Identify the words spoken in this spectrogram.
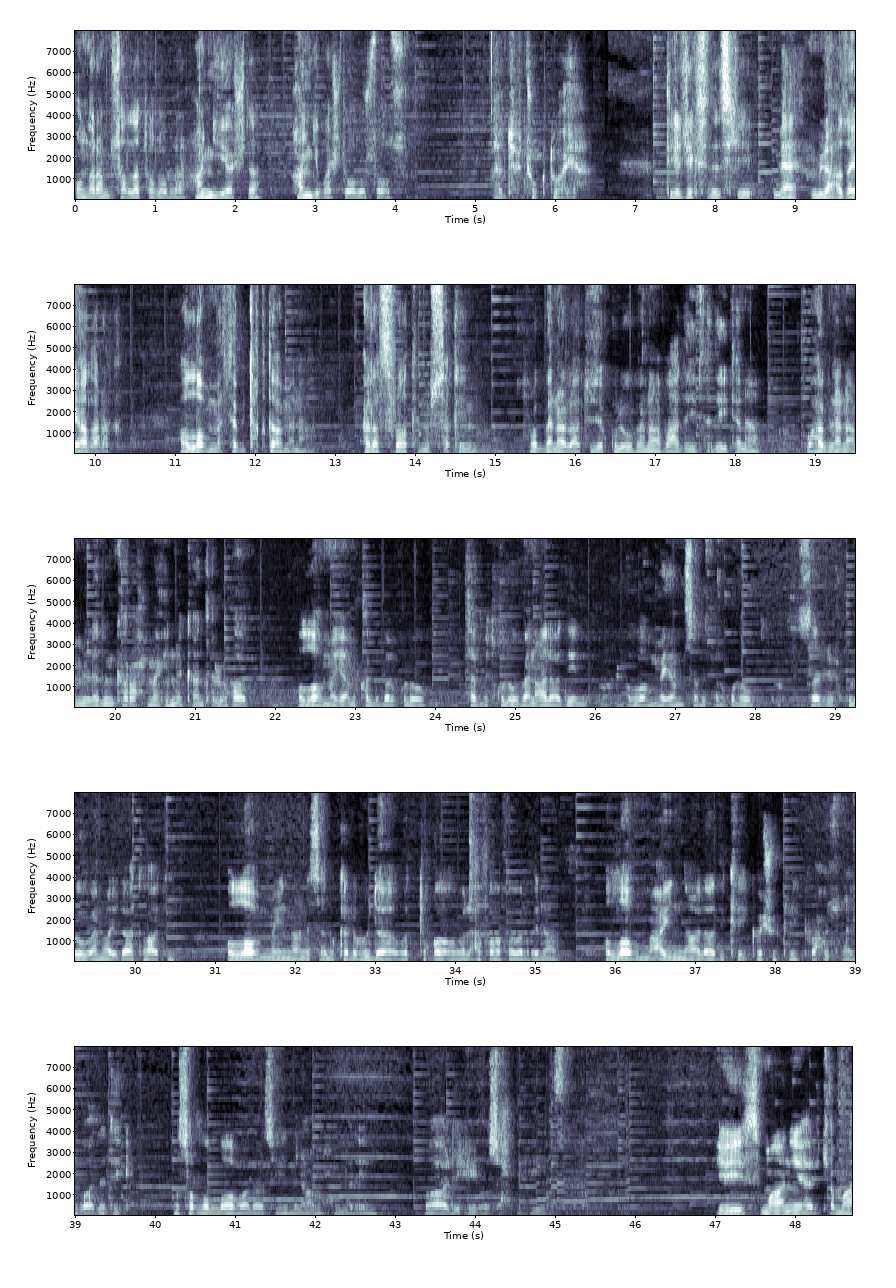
onlara musallat olurlar. Hangi yaşta, hangi başta olursa olsun. Evet, çok duaya. Diyeceksiniz ki ve mülahazayı alarak Allahümme sebbit akdamena ala sıratı müstakim. ربنا لا تزغ قلوبنا بعد إذ هديتنا وهب لنا من لدنك رحمة إنك أنت الوهاب. اللهم يا مقلب القلوب ثبت قلوبنا على دينك. اللهم يا مصرف القلوب صرف قلوبنا إلى طاعتك. اللهم إنا نسألك الهدى والتقى والعفاف والغنى. اللهم عيننا على ذكرك وشكرك وحسن عبادتك. وصلى الله على سيدنا محمد وآله وصحبه وسلم. یہی عثمانی ہر جمع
